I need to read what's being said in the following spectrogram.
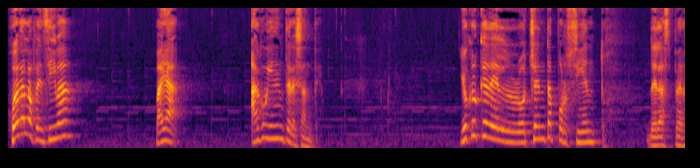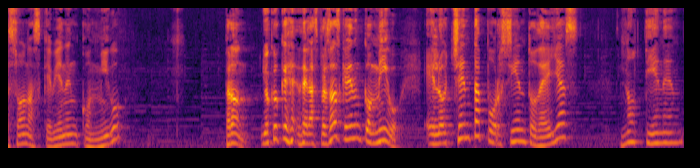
Juega a la ofensiva. Vaya, algo bien interesante. Yo creo que del 80% de las personas que vienen conmigo, perdón, yo creo que de las personas que vienen conmigo, el 80% de ellas no tienen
